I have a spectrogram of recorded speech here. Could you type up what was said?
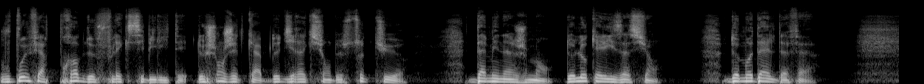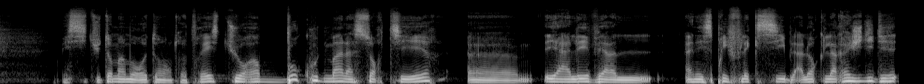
vous pouvez faire preuve de flexibilité, de changer de cap, de direction, de structure, d'aménagement, de localisation, de modèle d'affaires. Mais si tu tombes amoureux de ton entreprise, tu auras beaucoup de mal à sortir euh, et à aller vers un esprit flexible, alors que la rigidité,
